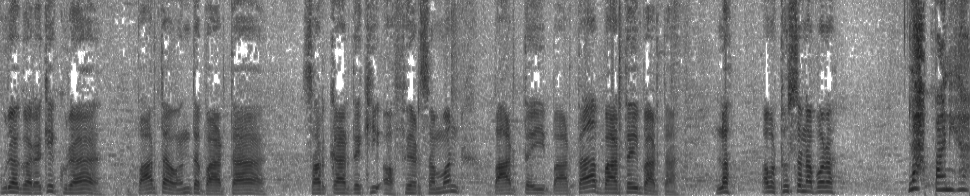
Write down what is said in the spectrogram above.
कुरा गर के कुरा? वार्ता हो नि त वार्ता। सरकारदेखि अफेयरसम्म बार्दै वार्ता बार्दै वार्ता ल। अब ठुस्स नपर ला पानी खा।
